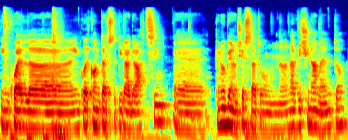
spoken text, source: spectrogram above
in, quel, in quel contesto di ragazzi e piano piano c'è stato un, un avvicinamento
